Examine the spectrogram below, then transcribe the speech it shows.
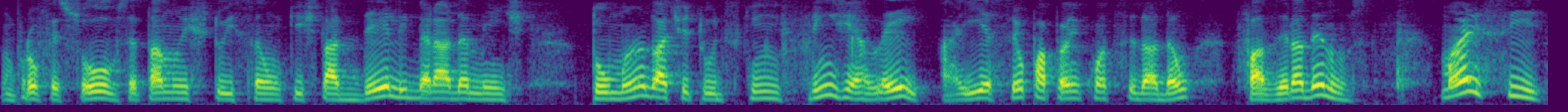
um professor, você está numa instituição que está deliberadamente tomando atitudes que infringem a lei, aí é seu papel enquanto cidadão fazer a denúncia. Mas se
